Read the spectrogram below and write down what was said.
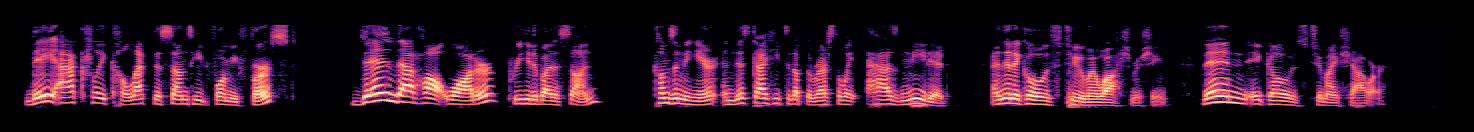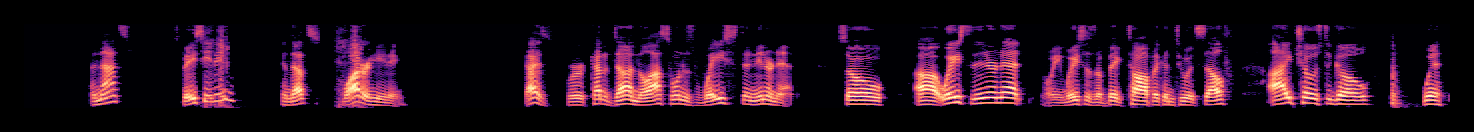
they actually collect the sun's heat for me first. Then that hot water, preheated by the sun, comes into here, and this guy heats it up the rest of the way as needed. And then it goes to my washing machine. Then it goes to my shower. And that's space heating, and that's water heating. Guys, we're kind of done. The last one is waste and internet. So, uh, waste and internet, I mean, waste is a big topic unto itself. I chose to go with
